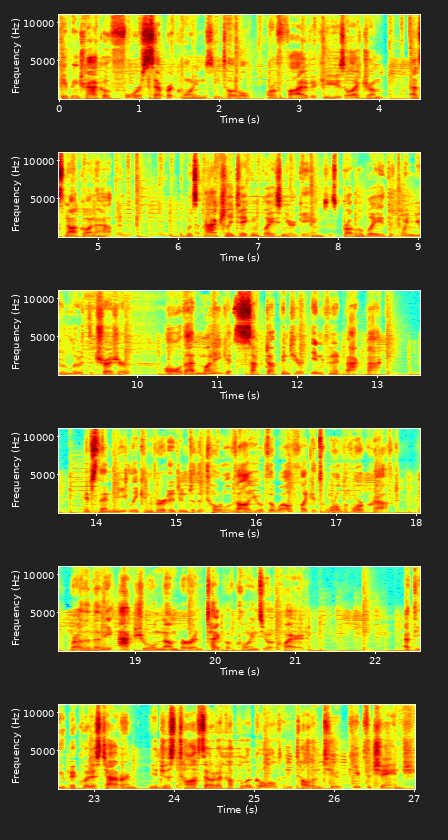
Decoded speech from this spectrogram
Keeping track of four separate coins in total, or five if you use Electrum, that's not going to happen. What's actually taking place in your games is probably that when you loot the treasure, all that money gets sucked up into your infinite backpack. It's then neatly converted into the total value of the wealth like it's World of Warcraft, rather than the actual number and type of coins you acquired. At the Ubiquitous Tavern, you just toss out a couple of gold and tell them to keep the change.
